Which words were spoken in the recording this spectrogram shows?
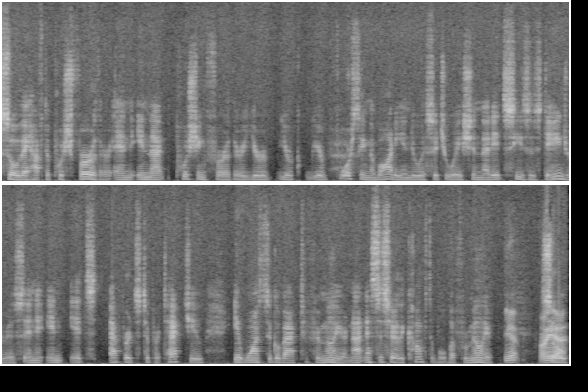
so they have to push further and in that pushing further you're you're you're forcing the body into a situation that it sees as dangerous and in its efforts to protect you it wants to go back to familiar not necessarily comfortable but familiar Yep. Oh so yeah.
